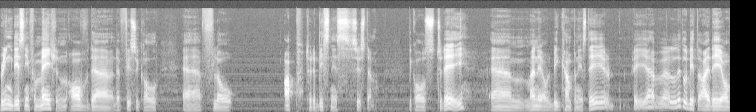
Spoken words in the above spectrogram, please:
bring this information of the, the physical uh, flow up to the business system. Because today, um, many of the big companies, they, they have a little bit idea of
